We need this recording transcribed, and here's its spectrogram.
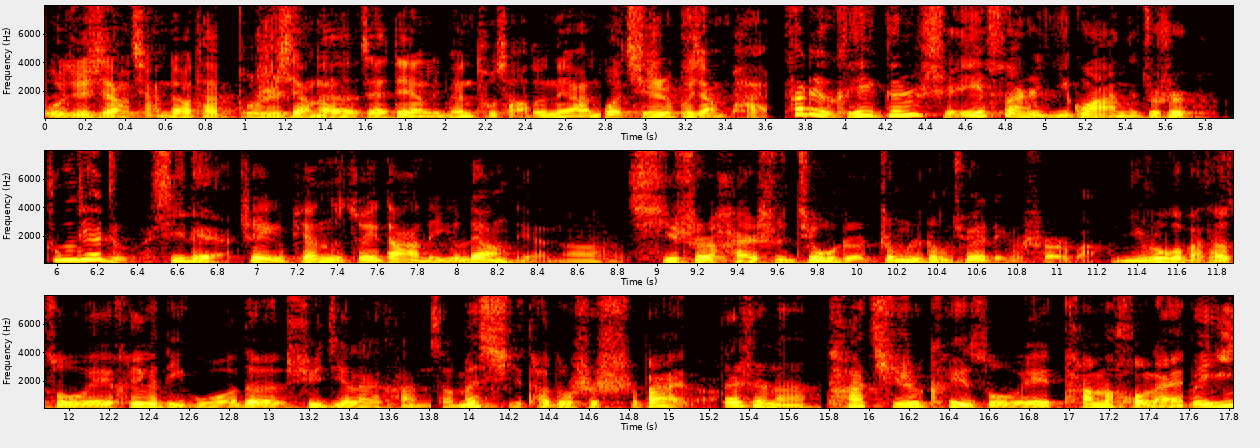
我就想强调，他不是像他在电影里面吐槽的那样，我其实不想拍。他这个可以跟谁算是一挂呢？就是《终结者》系列这个片子最大的一个亮点呢，其实还是就着政治正确这个事儿吧。你如果把它作为《黑客帝国》的续集来看，怎么洗它都是失败的。但是呢，它其实可以作为他们后来唯一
